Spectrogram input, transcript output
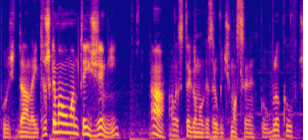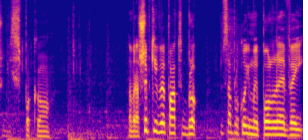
pójść dalej. Troszkę mało mam tej ziemi. A, ale z tego mogę zrobić masę półbloków, czyli spoko. Dobra, szybki wypad, blok... zablokujmy po lewej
